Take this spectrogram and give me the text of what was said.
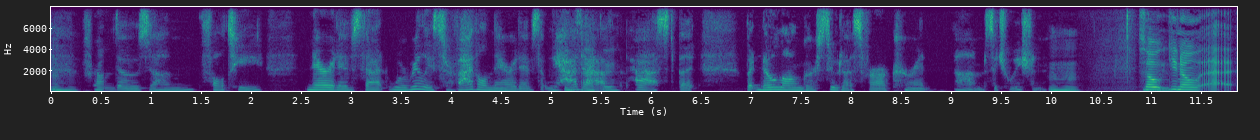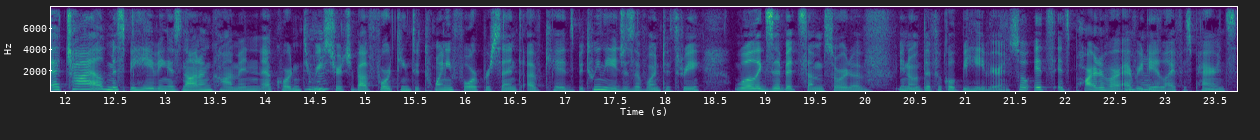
mm-hmm. from those um, faulty narratives that were really survival narratives that we had exactly. to have in the past, but but no longer suit us for our current um, situation. Mm-hmm. So, mm-hmm. you know, a, a, child misbehaving is not uncommon. According to mm-hmm. research, about 14 to 24% of kids between the ages of 1 to 3 will exhibit some sort of, you know, difficult behavior. So, it's it's part of our mm-hmm. everyday mm-hmm. life as parents.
